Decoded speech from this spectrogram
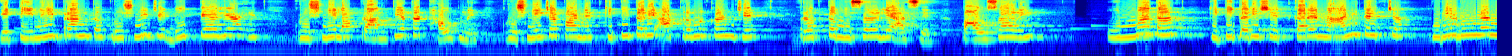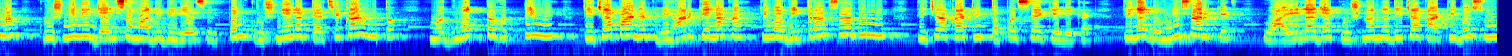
हे तीनही प्रांत कृष्णेचे दूध प्यायले आहेत. कृष्णेला प्रांतीयता ठाऊक नाही. कृष्णेच्या पाण्यात कितीतरी आक्रमकांचे रक्त मिसळले असेल. पावसाळी उन्मादात कितीतरी शेतकऱ्यांना आणि त्यांच्या गुरेढोरांना कृष्णेने जलसमाधी दिली असेल. पण कृष्णेला त्याचे काय होतं? मदमत्त हत्तींनी तिच्या पाण्यात विहार केला काय? किंवा वितरक साधूंनी तिच्या काठी तपस्या केली काय? तिला दोन्ही सारखेच वाईला ज्या कृष्णा नदीच्या काठी बसून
